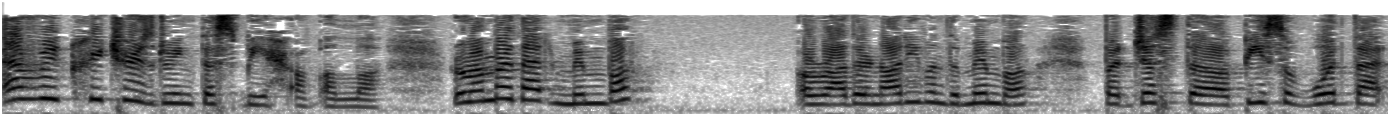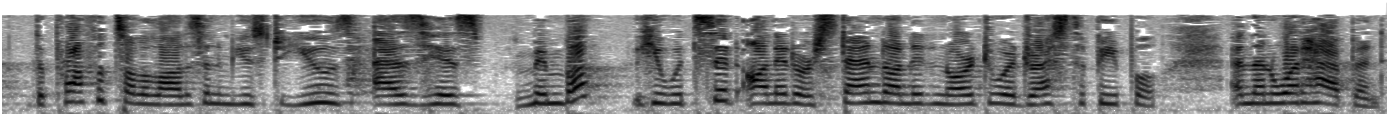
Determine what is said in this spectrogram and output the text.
every creature is doing tasbih of Allah. Remember that mimbar? Or rather, not even the mimbar, but just the piece of wood that the Prophet ﷺ used to use as his mimbar. He would sit on it or stand on it in order to address the people. And then what happened?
